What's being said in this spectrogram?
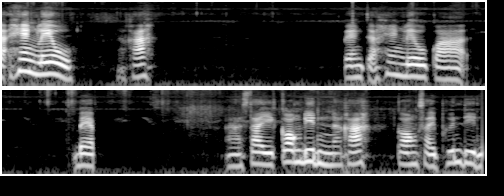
จะแห้งเร็วนะคะ แปลงจะแห้งเร็วกว่าแบบอ่าใส่กองดินนะคะ กองใส่พื้นดิน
